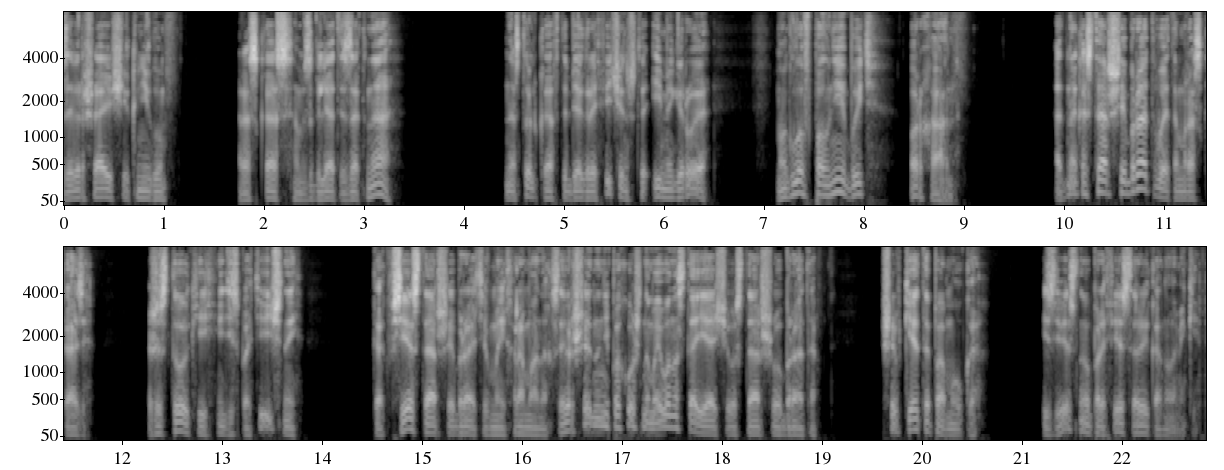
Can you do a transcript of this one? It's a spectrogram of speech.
Завершающий книгу рассказ «Взгляд из окна» настолько автобиографичен, что имя героя могло вполне быть Орхан. Однако старший брат в этом рассказе, жестокий и деспотичный, как все старшие братья в моих романах, совершенно не похож на моего настоящего старшего брата, Шевкета Памука, известного профессора экономики.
